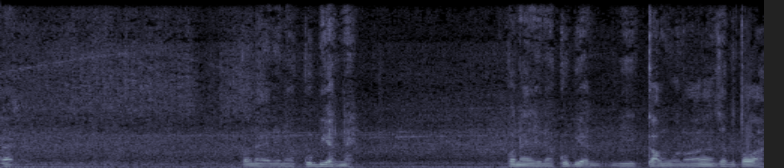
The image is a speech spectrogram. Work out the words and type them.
Đấy. con này thì là cua biển này. Con này thì là cua biển, vì còng của nó rất là to.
